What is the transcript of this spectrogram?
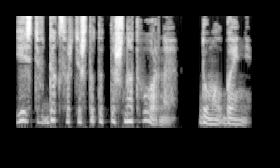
«Есть в Дексфорте что-то тошнотворное», — думал Бенни.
